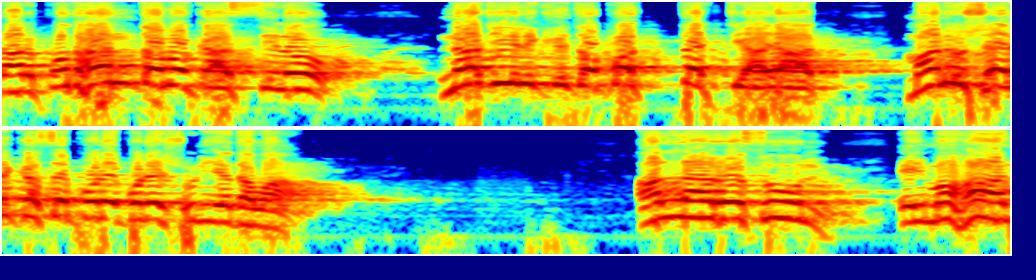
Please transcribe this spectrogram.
তার প্রধানতম কাজ ছিল নাজিলকৃত প্রত্যেকটি আয়াত মানুষের কাছে পড়ে পড়ে শুনিয়ে দেওয়া। আল্লাহ রসুল এই মহান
